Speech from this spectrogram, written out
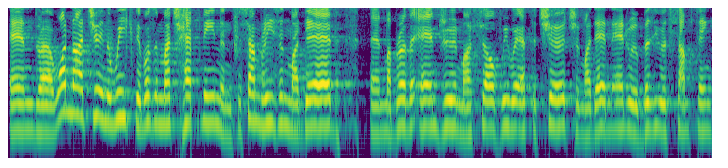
And uh, one night during the week, there wasn't much happening. And for some reason, my dad and my brother Andrew and myself, we were at the church, and my dad and Andrew were busy with something.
